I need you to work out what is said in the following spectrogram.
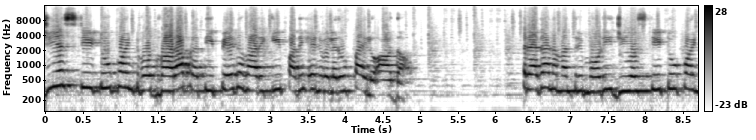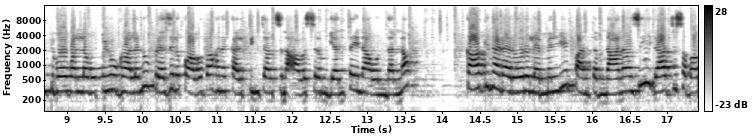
జిఎస్టి టూ పాయింట్ ఓ ద్వారా ప్రతి పేదవారికి పదిహేను వేల రూపాయలు ఆదా. ప్రధానమంత్రి Modi GST two point O వల్ల ఉపయోగాలను ప్రజలకు అవగాహన కల్పించాల్సిన అవసరం ఎంతైనా ఉందన్న కాకినాడ రూరల్ ఎమ్మెల్యే పంతం నానాజీ రాజ్యసభ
